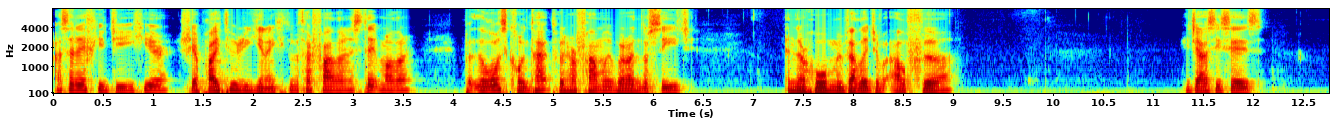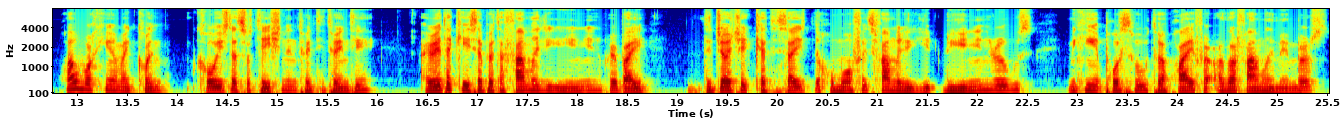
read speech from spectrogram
As a refugee here, she applied to be reunited with her father and stepmother, but they lost contact when her family were under siege in their home and village of Al. Hijazi says, While working on my college dissertation in 2020, I read a case about a family reunion whereby the judge had criticised the Home Office family re- reunion rules, making it possible to apply for other family members.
